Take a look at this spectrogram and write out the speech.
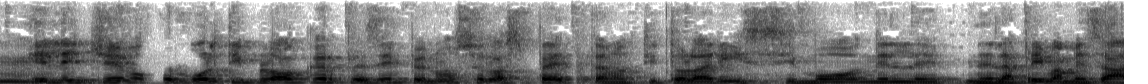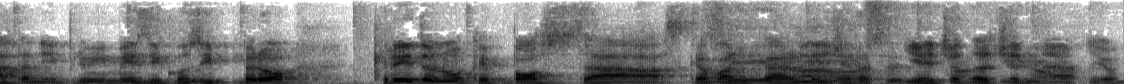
mm. e leggevo che molti blogger, per esempio, non se lo aspettano titolarissimo nelle, nella prima mesata, nei primi mesi, così però credono che possa scavalcare sì, le gerarchie già da gennaio.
